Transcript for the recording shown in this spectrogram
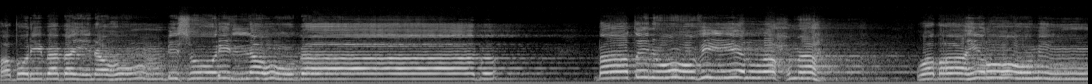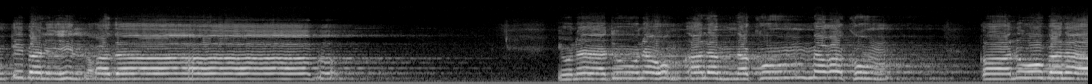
فضرب بينهم بسور له باب باطنه فيه الرحمة وظاهره من قبله العذاب ينادونهم ألم نكن معكم قالوا بلى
